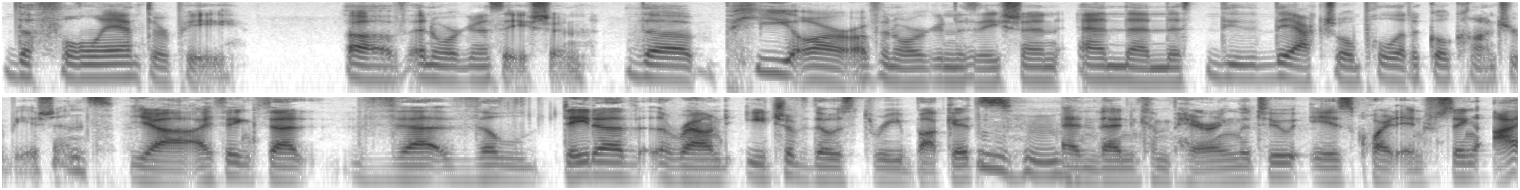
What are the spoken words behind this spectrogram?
the philanthropy of an organization, the PR of an organization, and then the the, the actual political contributions. Yeah, I think that that the data around each of those three buckets Mm-hmm. and then comparing the two is quite interesting. I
